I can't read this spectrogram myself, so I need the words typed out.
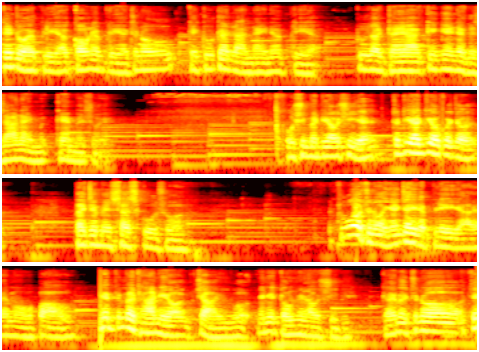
တင်တော်ရဲ့ player ကောင်းတဲ့ player ကျွန်တော်တို့တင်တိုးတက်လာနိုင်တဲ့ player သူကဒဏ်ရာကင်းကင်းနဲ့ကစားနိုင်ခဲ့မယ်ဆိုရင်အိုရှီမန်တယောက်ရှိရဲ့တတိယတယောက်ကကျတော့ဘက်ဂျမင်ဆက်စကိုဆိုတာသူကကျွန်တော်အရင်ကြိုက်တဲ့ player ရဲမှာမပါဘူး။နှစ်ပြတ်မှတ်ထားနေတော့ကြာပြီပေါ့။နည်းနည်း၃နှစ်လောက်ရှိပြီ။ဒါပေမဲ့ကျွန်တော်အသိ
